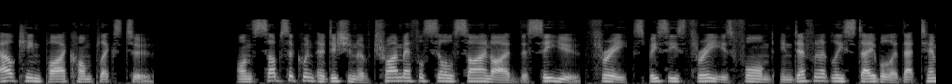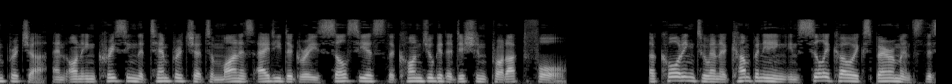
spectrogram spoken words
alkene pi complex 2. On subsequent addition of trimethylsilyl cyanide the Cu species 3 is formed indefinitely stable at that temperature and on increasing the temperature to minus 80 degrees Celsius the conjugate addition product 4. According to an accompanying in silico experiments the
